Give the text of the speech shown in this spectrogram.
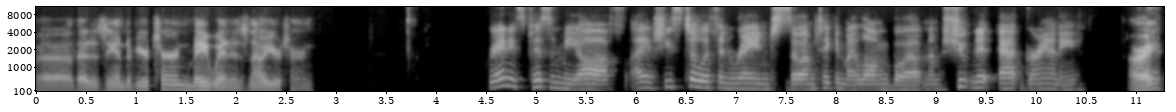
Uh, that is the end of your turn. Maywen is now your turn. Granny's pissing me off. I she's still within range, so I'm taking my longbow out and I'm shooting it at Granny. All right.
